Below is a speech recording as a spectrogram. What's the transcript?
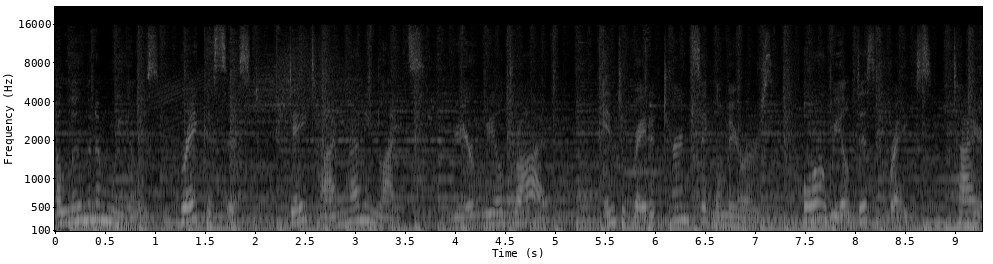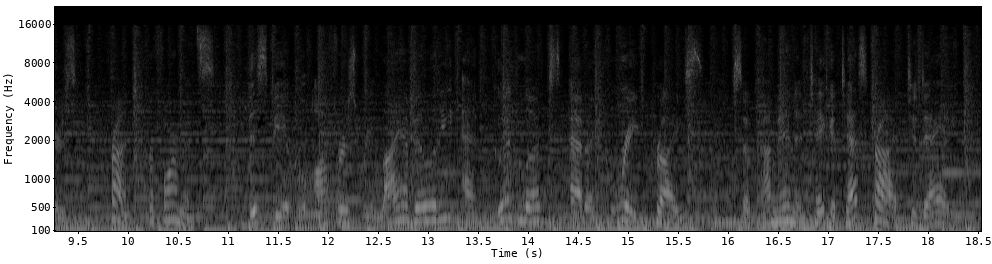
aluminum wheels, brake assist, daytime running lights, rear wheel drive, integrated turn signal mirrors, four wheel disc brakes, tires, front performance. This vehicle offers reliability and good looks at a great price. So come in and take a test drive today.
